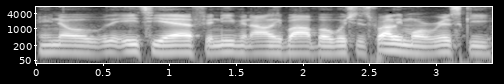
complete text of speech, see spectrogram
you know, the ETF and even Alibaba, which is probably more risky.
